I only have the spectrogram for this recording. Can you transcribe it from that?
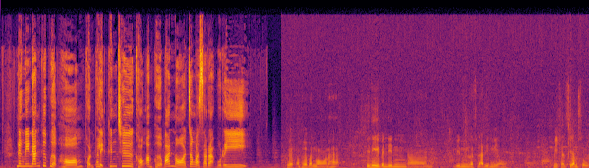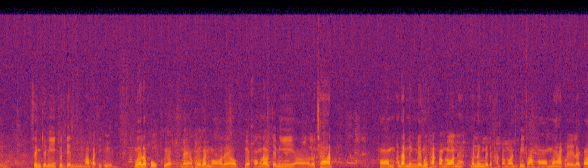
ำหนึ่งในนั้นคือเผือกหอมผลผลิตขึ้นชื่อของอำเภอบ้านหมอจังหวัดสระบุรี เผือกอำเภอบ้านหมอนะฮะที่นี่เป็นดินดินลักษณะดินเหนียว มีแคลเซียมสูง ซึ่งจะมีจุดเด่นมากกว่าที่อื่น เมื่อเราปลูกเผือกในอำเภอบ้านหมอแล้วเผือกของเราจะมีรสชาติหอมอันดับหนึ่งเลยเมื่อผ่านความร้อนนะฮะเมื่อนึ่งเลยจะผ่านความร้อนจะมีความหอมมากเลย แล้วก็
